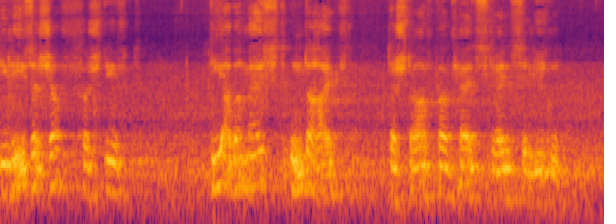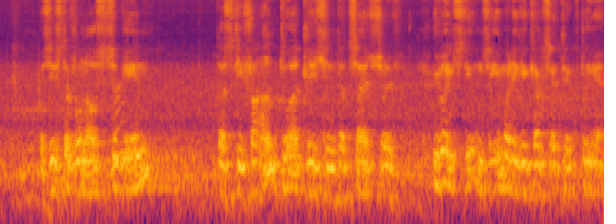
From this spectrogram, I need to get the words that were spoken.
die Leserschaft verstift, die aber meist unterhalb der Strafbarkeitsgrenze liegen. Es ist davon auszugehen, dass die Verantwortlichen der Zeitschrift, übrigens die uns ehemalige KZ-Häftlinge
